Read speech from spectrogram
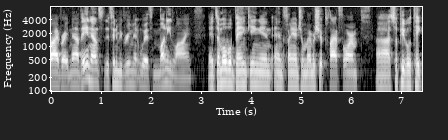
right now. They announced the definitive agreement with MoneyLion. It's a mobile banking and, and financial membership platform. Uh, so people take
